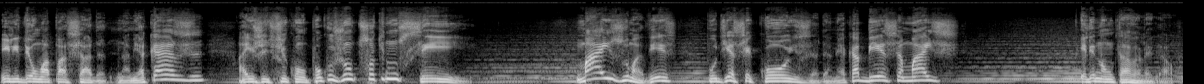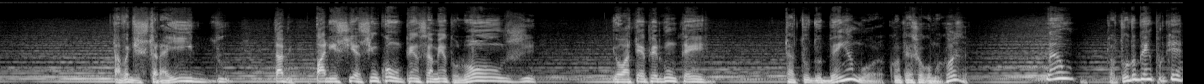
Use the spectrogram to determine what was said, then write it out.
Ele deu uma passada na minha casa, aí a gente ficou um pouco junto, só que não sei. Mais uma vez, podia ser coisa da minha cabeça, mas ele não estava legal. Estava distraído, sabe? Parecia assim com um pensamento longe. Eu até perguntei: "Tá tudo bem, amor? Acontece alguma coisa?" "Não, tá tudo bem, por quê?"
